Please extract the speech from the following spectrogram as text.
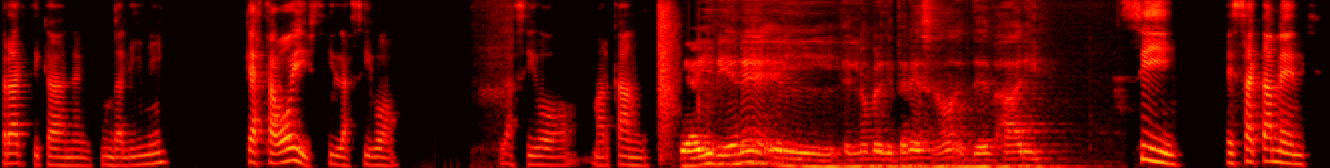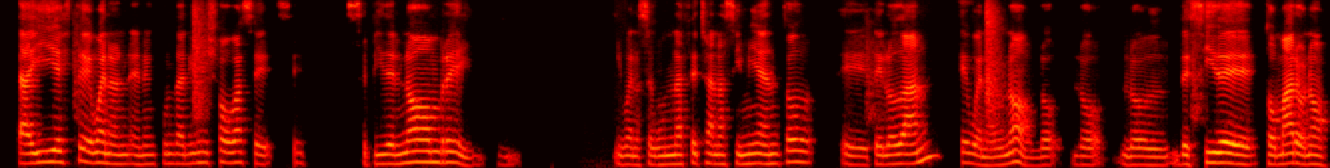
práctica en el Kundalini, que hasta hoy sí la sigo, la sigo marcando. De ahí viene el, nombre que tenés, ¿no? Dev Hari. Sí, exactamente. Ahí, este, bueno, en, el Kundalini Yoga se, pide el nombre y, bueno, según la fecha de nacimiento eh, te lo dan que bueno, uno lo, decide tomar o no.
